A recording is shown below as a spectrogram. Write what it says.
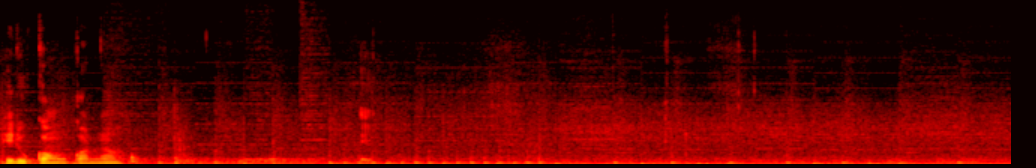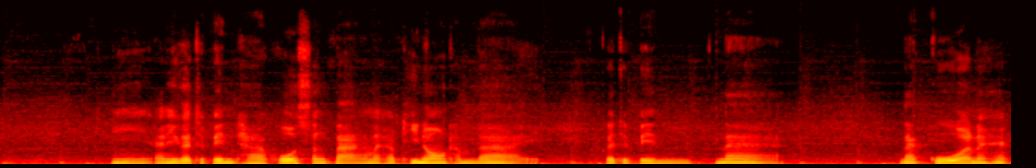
ให้ดูกล่องก่อนเนาะนี่อันนี้ก็จะเป็นท่าโพสต่างๆนะครับที่น้องทำได้ ก็จะเป็นหน้า น่ากลัวนะฮะ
